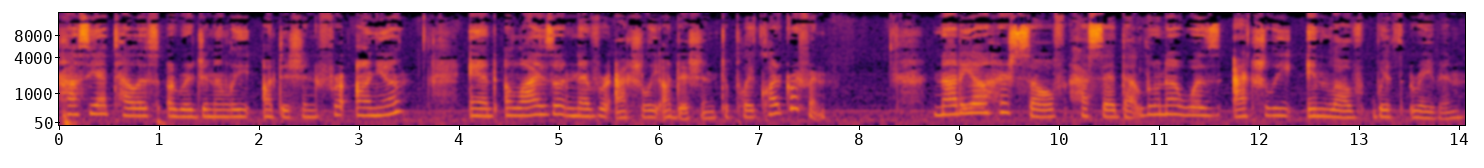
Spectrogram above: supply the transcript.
Tasya Teles originally auditioned for Anya, and Eliza never actually auditioned to play Clarke Griffin. Nadia herself has said that Luna was actually in love with Raven.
